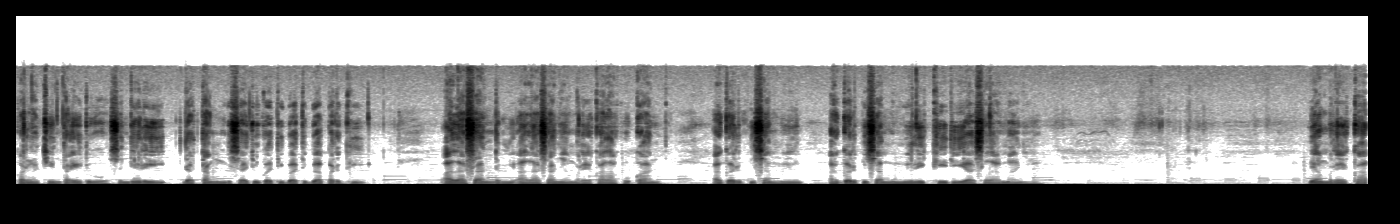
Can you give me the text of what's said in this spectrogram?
Karena cinta itu sendiri datang bisa juga tiba-tiba pergi. Alasan demi alasan yang mereka lakukan agar bisa agar bisa memiliki dia selamanya. Yang mereka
